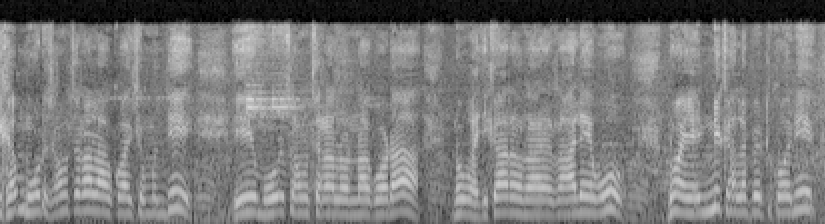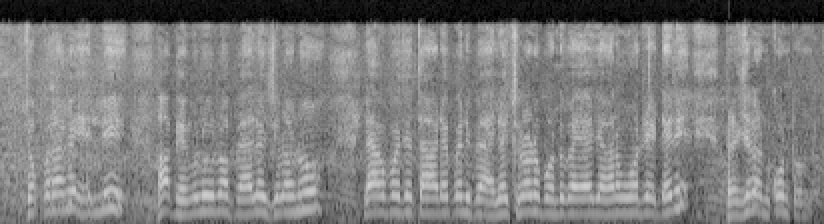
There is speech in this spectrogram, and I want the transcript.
ఇక మూడు సంవత్సరాల అవకాశం ఉంది. ఈ మూడు సంవత్సరాలు ఉన్నా కూడా నువ్వు అధికారం రా రాలేవు. నువ్వు అవన్నీ కళ్ళపెట్టుకొని శుభ్రంగా వెళ్ళి ఆ బెంగళూరులో ప్యాలెస్లోను లేకపోతే తాడేపల్లి ప్యాలెస్లోను పండుగ జగన్మోహన్ రెడ్డి అని ప్రజలు అనుకుంటున్నారు.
